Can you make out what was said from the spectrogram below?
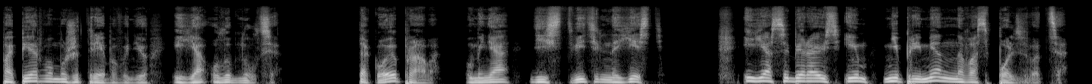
по первому же требованию, и я улыбнулся. Такое право у меня действительно есть, и я собираюсь им непременно воспользоваться.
